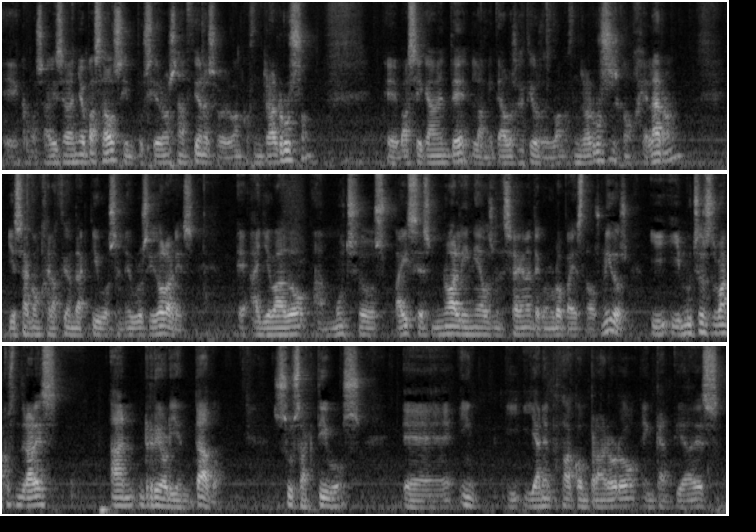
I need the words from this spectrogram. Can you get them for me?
eh, como sabéis, el año pasado se impusieron sanciones sobre el Banco Central ruso. Eh, básicamente, la mitad de los activos del Banco Central ruso se congelaron y esa congelación de activos en euros y dólares eh, ha llevado a muchos países no alineados necesariamente con Europa y Estados Unidos. Y, muchos de esos bancos centrales han reorientado sus activos y, y, han empezado a comprar oro en cantidades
